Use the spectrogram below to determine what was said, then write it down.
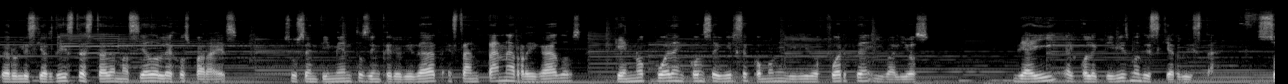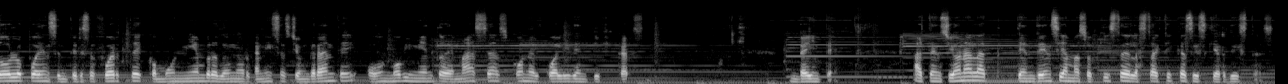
pero el izquierdista está demasiado lejos para eso. Sus sentimientos de inferioridad están tan arraigados que no pueden concebirse como un individuo fuerte y valioso. De ahí el colectivismo de izquierdista. Solo pueden sentirse fuerte como un miembro de una organización grande o un movimiento de masas con el cual identificarse. 20. Atención a la tendencia masoquista de las tácticas izquierdistas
